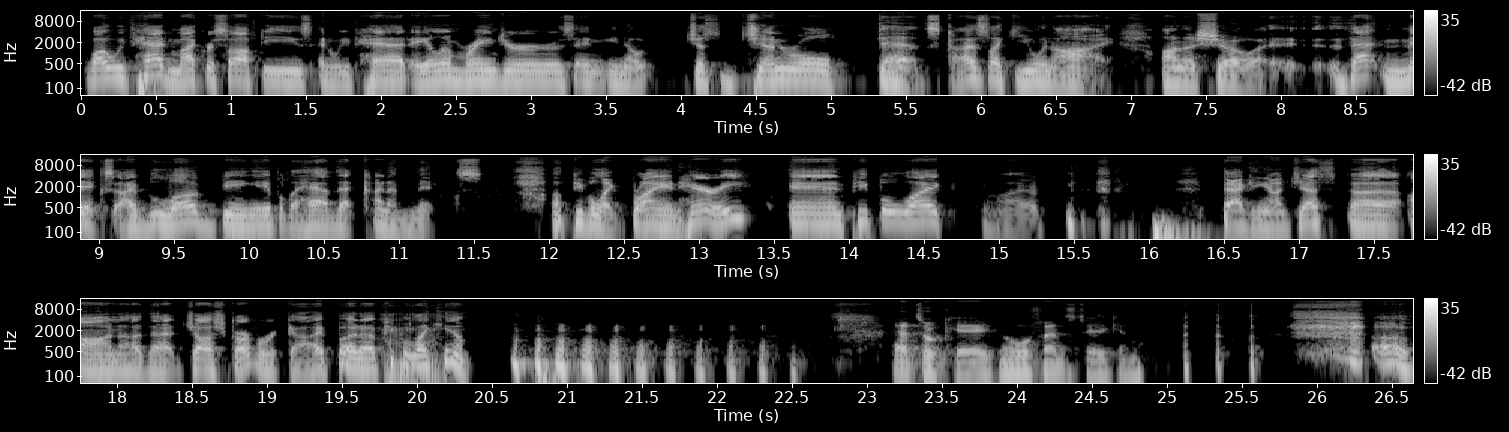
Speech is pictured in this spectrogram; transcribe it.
while we've had Microsofties and we've had ALM Rangers and you know just general devs, guys like you and I on the show, uh, that mix, I've loved being able to have that kind of mix of people like Brian Harry and people like well, bagging on Jess uh, on uh, that Josh Garverick guy, but uh, people like him. That's okay. No offense taken. Oh,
